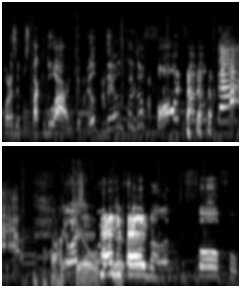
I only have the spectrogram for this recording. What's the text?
Por exemplo, o sotaque do Arque. Meu Deus, coisa fofa, meu Deus. Eu acho Raquel. muito Hashtag. falando, muito fofo.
